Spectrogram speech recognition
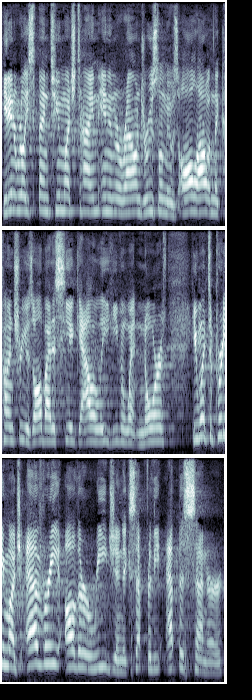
He didn't really spend too much time in and around Jerusalem. It was all out in the country. It was all by the Sea of Galilee. He even went north. He went to pretty much every other region except for the epicenter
